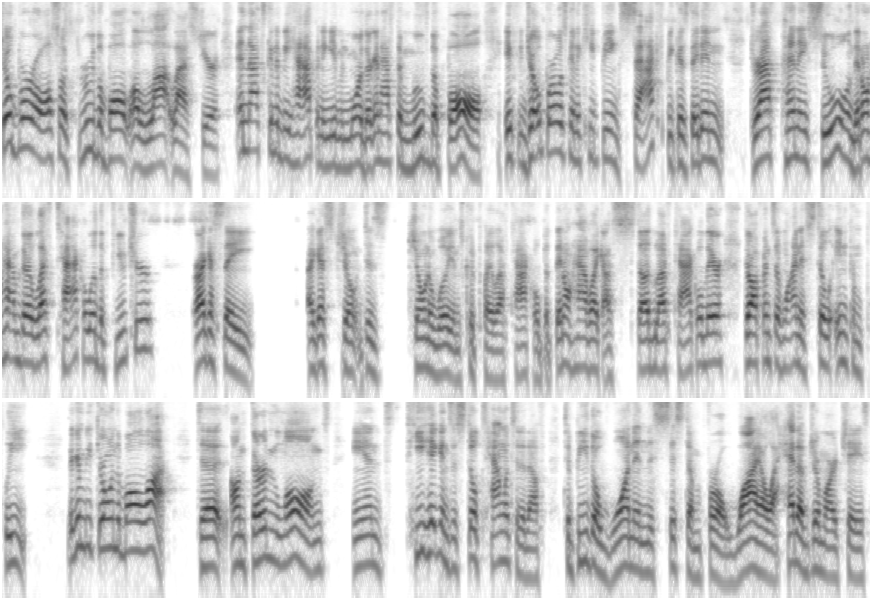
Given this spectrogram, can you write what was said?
Joe Burrow also threw the ball a lot last year, and that's going to be happening even more. They're going to have to move the ball if Joe Burrow is going to keep being sacked because they didn't draft Penei Sewell and they don't have their left tackle of the future. Or I guess they, I guess Joe does Jonah Williams could play left tackle, but they don't have like a stud left tackle there. Their offensive line is still incomplete. They're going to be throwing the ball a lot to on third and longs, and T. Higgins is still talented enough to be the one in this system for a while ahead of Ja'Marr Chase.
